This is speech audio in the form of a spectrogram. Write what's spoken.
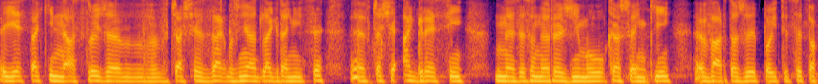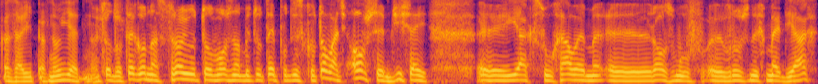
Jest taki nastrój, że w, w czasie zagrożenia dla granicy, e, w czasie agresji ze strony reżimu Łukaszenki, e, warto, żeby politycy pokazali pewną jedność. Co do tego nastroju, to można by tutaj podyskutować. Owszem, dzisiaj, y, jak słuchałem y, rozmów y, w różnych mediach,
